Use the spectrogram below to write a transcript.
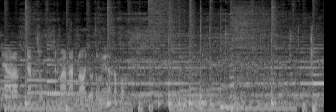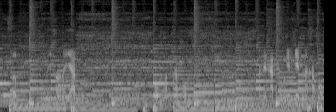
เดี๋ยวเราจัดสุกจะมาดักรออยู่ตรงนี้นะครับผมฟึบนี่ขออนุญาตผมก่อนครับผมบรรยากาศช่วงเย็นๆนะครับผม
